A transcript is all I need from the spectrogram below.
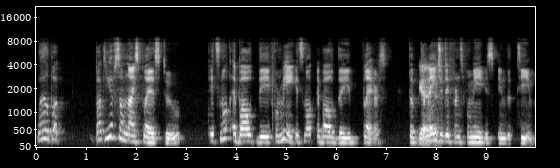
well but but you have some nice players too it's not about the for me it's not about the players. The, Yeah, the major yeah. difference for me is in the team.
